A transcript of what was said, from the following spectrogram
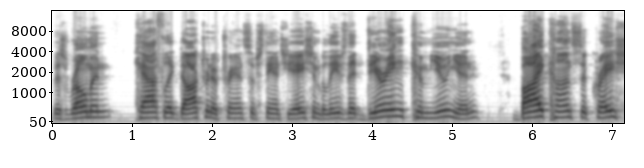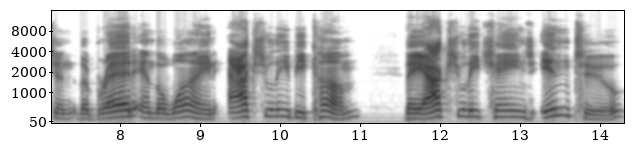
This Roman Catholic doctrine of transubstantiation believes that during communion, by consecration, the bread and the wine actually become, they actually change into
